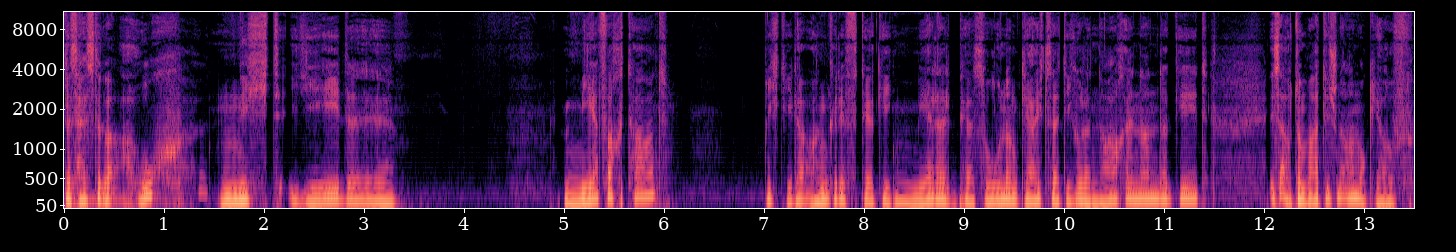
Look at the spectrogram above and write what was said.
Das heißt aber auch, nicht jede Mehrfachtat, nicht jeder Angriff, der gegen mehrere Personen gleichzeitig oder nacheinander geht, ist automatisch ein Amoklauf.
